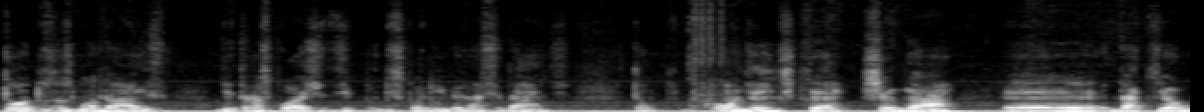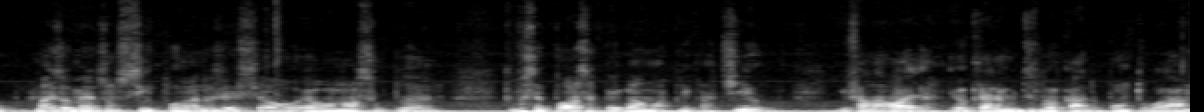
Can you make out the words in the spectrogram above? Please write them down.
todos os modais de transporte disponíveis na cidade. Então, onde a gente quer chegar é, daqui a mais ou menos uns 5 anos, esse é o, é o nosso plano. Que você possa pegar um aplicativo e falar, olha, eu quero me deslocar do ponto A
